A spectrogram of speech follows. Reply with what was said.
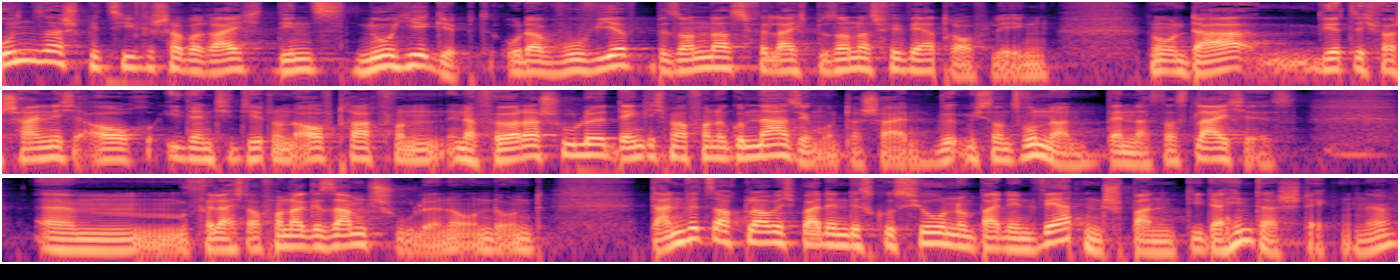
unser spezifischer Bereich, den es nur hier gibt oder wo wir besonders vielleicht besonders viel Wert drauf legen. Und da wird sich wahrscheinlich auch Identität und Auftrag von in der Förderschule, denke ich mal, von einem Gymnasium unterscheiden. Würde mich sonst wundern, wenn das das Gleiche ist. Ähm, vielleicht auch von der Gesamtschule. Ne? Und, und dann wird es auch, glaube ich, bei den Diskussionen und bei den Werten spannend, die dahinter stecken. Ne?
